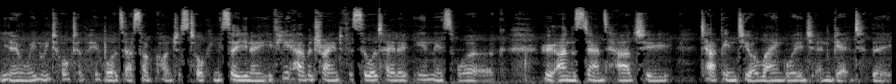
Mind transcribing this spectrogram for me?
you know when we talk to people it's our subconscious talking. So you know if you have a trained facilitator in this work who understands how to tap into your language and get to the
